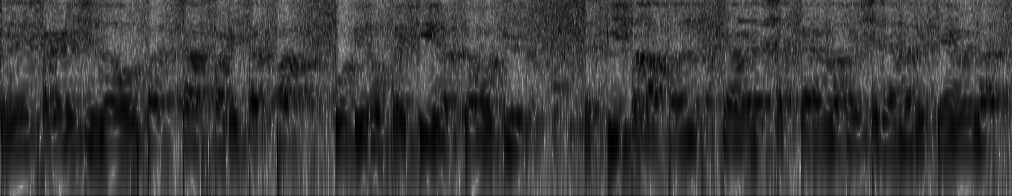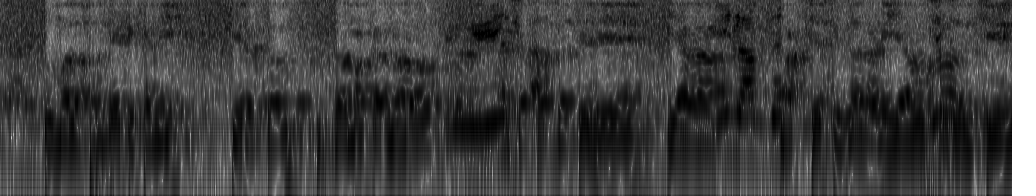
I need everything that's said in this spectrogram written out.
ते सगळ्याची जवळपास चार साडेचार पाच कोटी रुपये ती रक्कम होती. तर ती पण आपण ज्यावेळेला शेतकऱ्यांना पैसे देणार आहे त्यावेळेला तुम्हाला पण त्या ठिकाणी ती रक्कम जमा करणार आहोत. अशा पद्धतीने या मागच्या सीझन आणि या सीझनची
